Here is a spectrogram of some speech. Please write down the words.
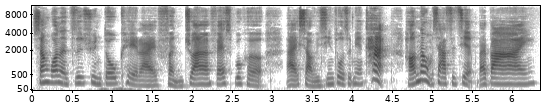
相关的资讯都可以来粉砖 Facebook 来小鱼星座这边看。好，那我们下次见，拜拜。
